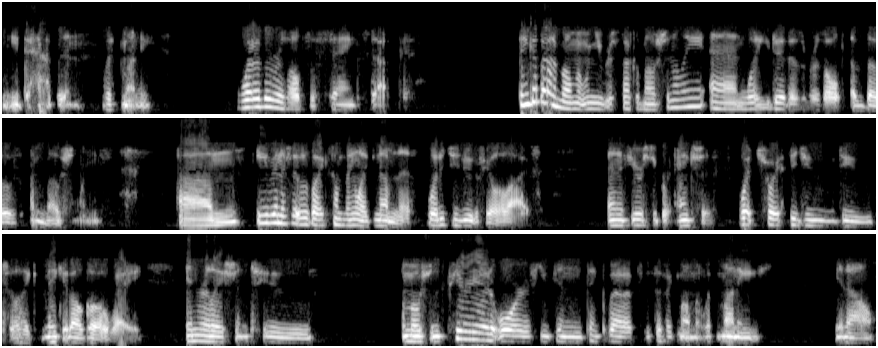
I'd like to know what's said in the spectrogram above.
need to happen with money? What are the results of staying stuck? Think about a moment when you were stuck emotionally and what you did as a result of those emotions. Um, even if it was like something like numbness, what did you do to feel alive? and if you're super anxious, what choice did you do to like make it all go away in relation to emotions period or if you can think about a specific moment with money, you know,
